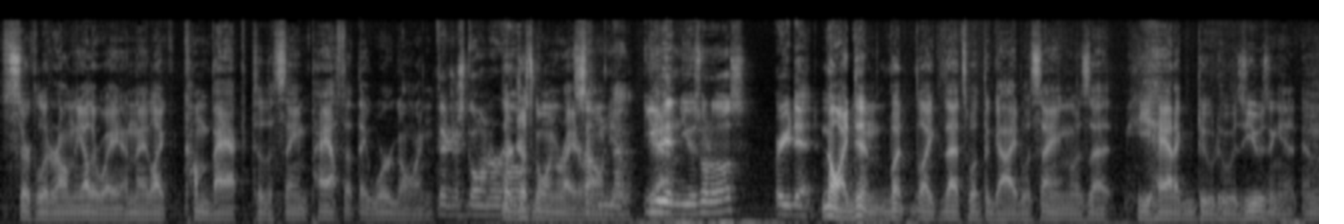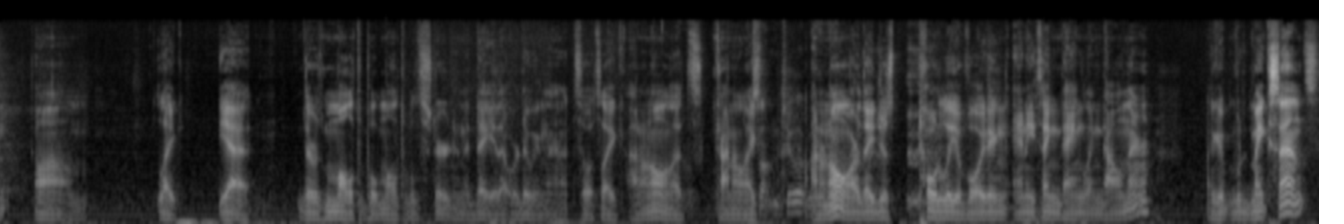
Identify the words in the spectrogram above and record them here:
circle it around the other way, and they like come back to the same path that they were going. They're just going around. They're just going right around you. You Yeah. didn't use one of those, or you did? No, I didn't. But like that's what the guide was saying was that he had a dude who was using it, and um, like yeah, there was multiple multiple sturgeon a day that were doing that. So it's like I don't know. That's kind of like Something to it, I don't know. Are they just totally avoiding anything dangling down there? Like it would make sense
